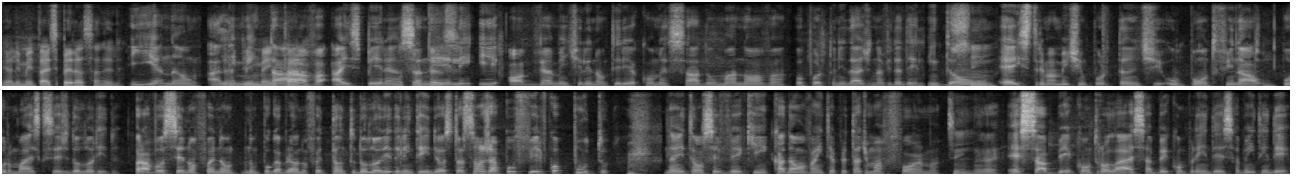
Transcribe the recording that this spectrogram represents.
E alimentar a esperança nele. Ia não. Alimentar. Alimentava a esperança nele e, obviamente, ele não teria começado uma nova oportunidade oportunidade na vida dele. Então, Sim. é extremamente importante o ponto final, Sim. por mais que seja dolorido. Pra você não foi, não, não pro Gabriel não foi tanto dolorido, ele entendeu a situação, já pro filho ficou puto. né? Então você vê que cada um vai interpretar de uma forma. Sim. né? É saber controlar, é saber compreender, saber entender.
